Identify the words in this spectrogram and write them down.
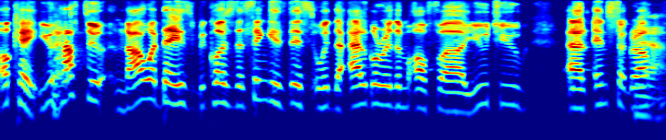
okay, you have to nowadays, because the thing is this with the algorithm of uh, YouTube and Instagram, yeah.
